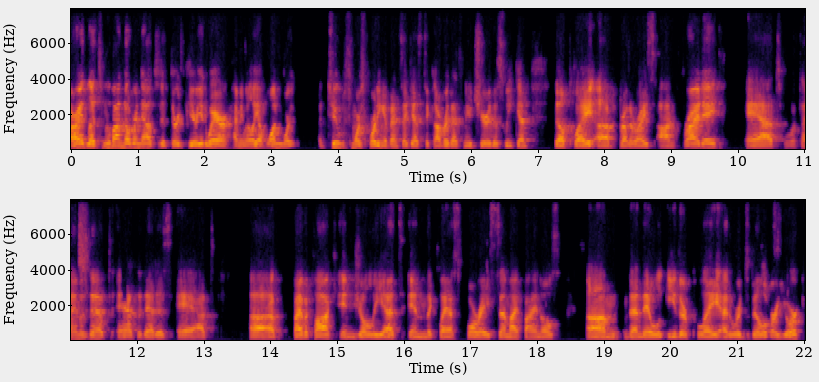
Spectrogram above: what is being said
All right, let's move on over now to the third period, where I mean, we only have one more, two more sporting events, I guess, to cover. That's New Trier this weekend. They'll play uh, Brother Rice on Friday at what time is that? At that is at uh, five o'clock in Joliet in the Class 4A semifinals. Um, then they will either play Edwardsville or York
